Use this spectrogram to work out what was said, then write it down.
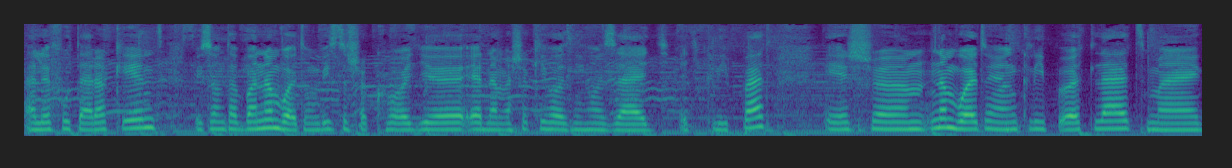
előfutáraként, viszont abban nem voltunk biztosak, hogy érdemes kihozni hozzá egy, egy klippet, és nem volt olyan klip ötlet, meg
